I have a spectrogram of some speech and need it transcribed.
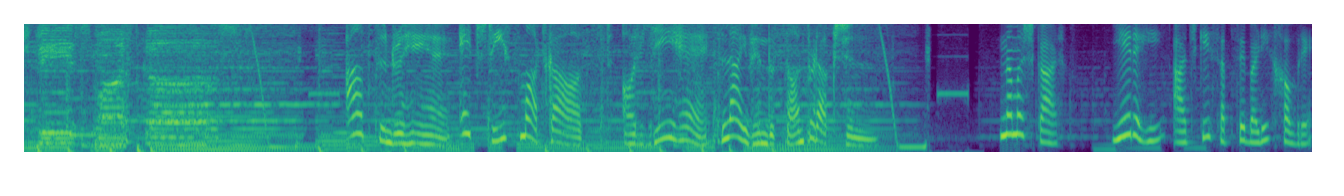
HD कास्ट आप सुन रहे हैं एच डी स्मार्ट कास्ट और ये है लाइव हिंदुस्तान प्रोडक्शन नमस्कार ये रही आज की सबसे बड़ी खबरें।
